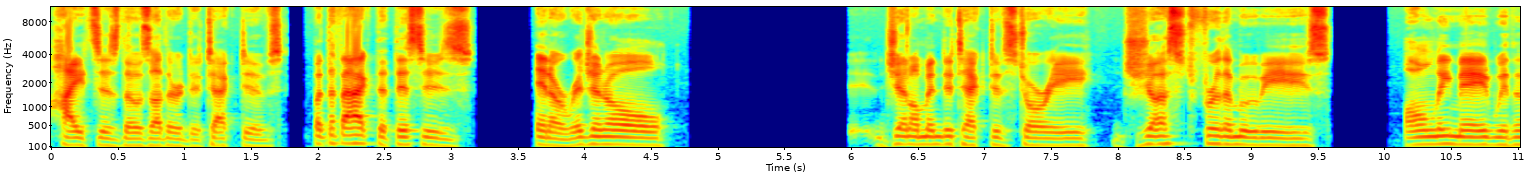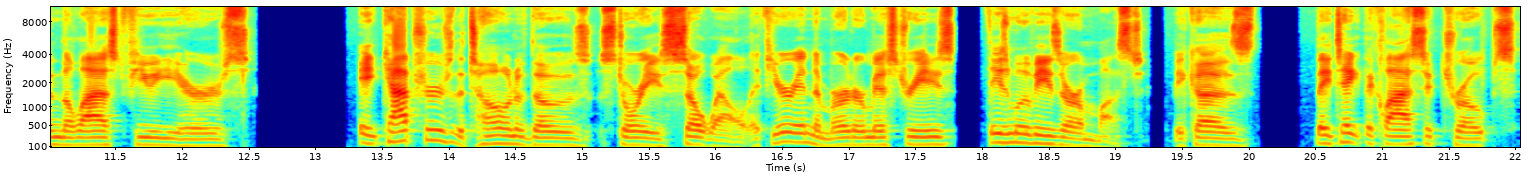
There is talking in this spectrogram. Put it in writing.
heights as those other detectives, but the fact that this is an original gentleman detective story just for the movies, only made within the last few years. It captures the tone of those stories so well. If you're into murder mysteries, these movies are a must because they take the classic tropes,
